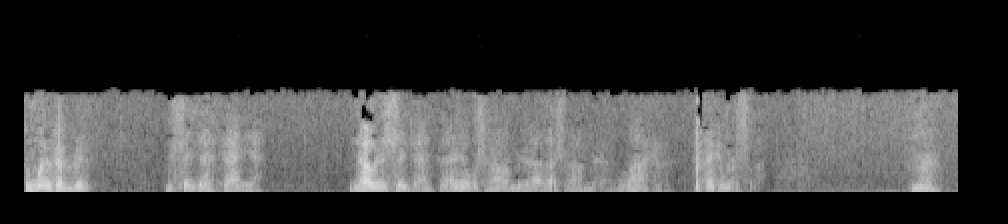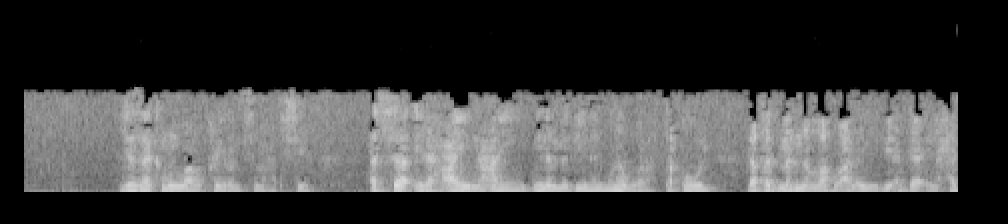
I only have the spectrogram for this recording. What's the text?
ثم يكبر للسجدة الثانية. ناوي السجدة الثانية وسبحان ربي الأعلى سبحان ربي الأعلى وهكذا. حتى يكمل الصلاة. نعم. جزاكم الله خيرا سماحة الشيخ. السائلة عين عين من المدينة المنورة تقول لقد من الله علي بأداء الحج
